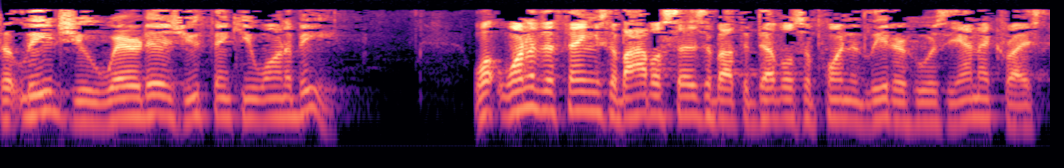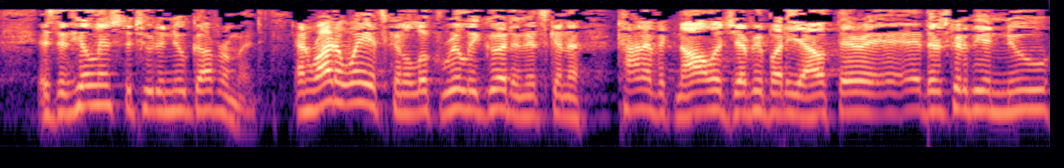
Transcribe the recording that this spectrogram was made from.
that leads you where it is you think you want to be. One of the things the Bible says about the devil's appointed leader, who is the Antichrist, is that he'll institute a new government. And right away it's going to look really good and it's going to kind of acknowledge everybody out there. Eh, eh, there's going to be a new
